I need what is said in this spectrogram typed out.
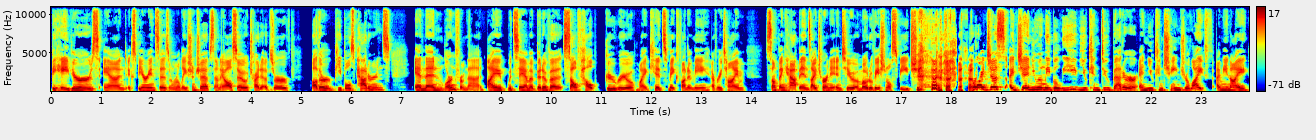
behaviors and experiences and relationships. And I also try to observe other people's patterns and then learn from that. I would say I'm a bit of a self help guru. My kids make fun of me every time something happens, I turn it into a motivational speech. but I just, I genuinely believe you can do better and you can change your life. I mean, I,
